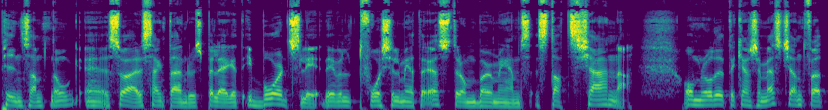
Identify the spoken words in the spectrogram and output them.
pinsamt nog, eh, så är St. Andrews beläget i Bordsley. Det är väl två kilometer öster om Birminghams stadskärna. Området är kanske mest känt för att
